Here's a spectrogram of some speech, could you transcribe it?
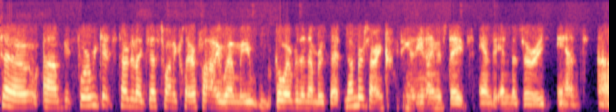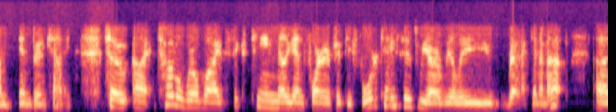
So um, before we get started, I just want to clarify when we go over the numbers that numbers are increasing in the United States and in Missouri and um, in Boone County. So uh, total worldwide, 16,454 cases. We are really racking them up. Uh,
